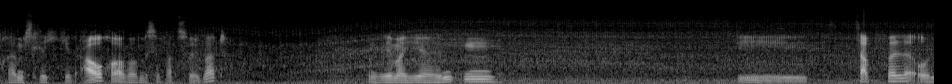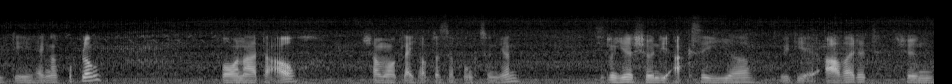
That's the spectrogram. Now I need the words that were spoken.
Bremslicht geht auch, aber ein bisschen verzögert. Dann sehen wir hier hinten die Zapfwelle und die Hängerkupplung. Vorne hat er auch. Schauen wir gleich, ob das da funktioniert. Sieht man hier schön die Achse hier, wie die arbeitet schön,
